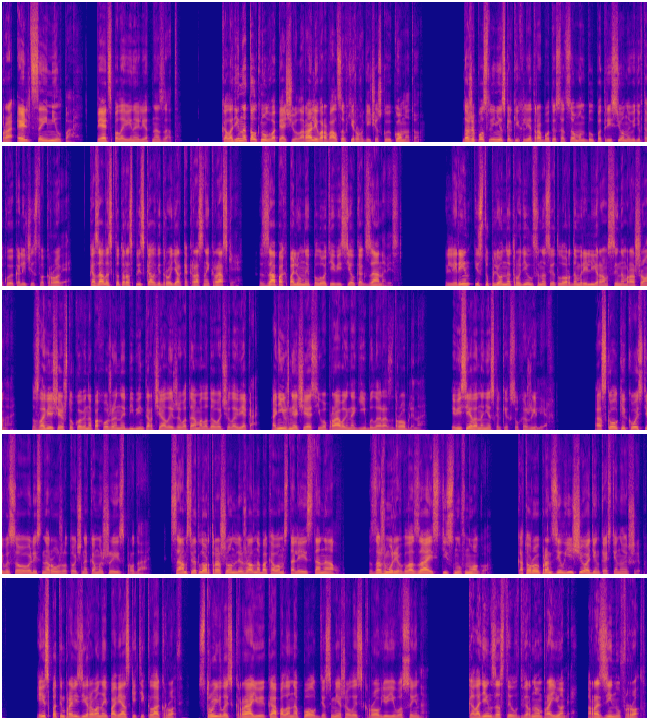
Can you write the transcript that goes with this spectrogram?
Про Эльца и Милпа. Пять с половиной лет назад. Каладин оттолкнул вопящую Лораль и ворвался в хирургическую комнату. Даже после нескольких лет работы с отцом он был потрясен, увидев такое количество крови. Казалось, кто-то расплескал ведро ярко-красной краски. Запах паленой плоти висел как занавес. Лерин иступленно трудился над светлордом Релиром, сыном Рашона. Зловещая штуковина, похожая на бибень, торчала из живота молодого человека, а нижняя часть его правой ноги была раздроблена и висела на нескольких сухожилиях. Осколки кости высовывались наружу, точно камыши из пруда. Сам Светлорд Рашон лежал на боковом столе и стонал, зажмурив глаза и стиснув ногу, которую пронзил еще один костяной шип. Из-под импровизированной повязки текла кровь струилась к краю и капала на пол, где смешивалась с кровью его сына. Каладин застыл в дверном проеме, разинув рот.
